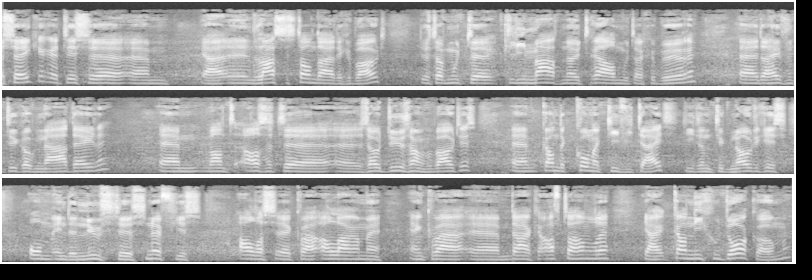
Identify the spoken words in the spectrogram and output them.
Zeker. Het is eh, ehm, ja, in de laatste standaarden gebouwd. Dus dat moet eh, klimaatneutraal moet dat gebeuren. Eh, dat heeft natuurlijk ook nadelen. Ehm, want als het eh, eh, zo duurzaam gebouwd is, ehm, kan de connectiviteit, die er natuurlijk nodig is om in de nieuwste snufjes alles eh, qua alarmen en qua ehm, zaken af te handelen, ja, kan niet goed doorkomen.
